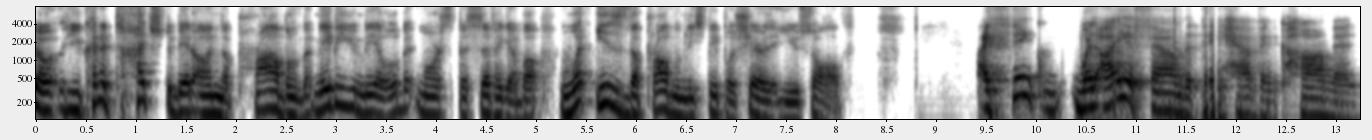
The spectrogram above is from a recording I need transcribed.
So you kind of touched a bit on the problem, but maybe you can be a little bit more specific about what is the problem these people share that you solve? I think what I have found that they have in common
